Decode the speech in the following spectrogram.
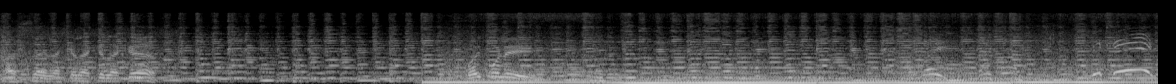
I say, lekker, lekker, lekker. Mooi Polly. Hey,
